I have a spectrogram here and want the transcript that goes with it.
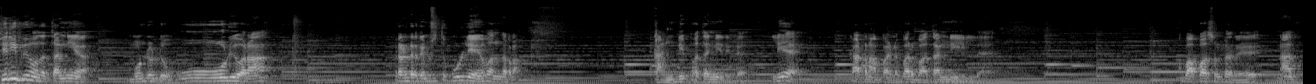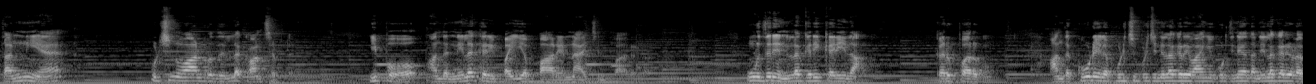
திருப்பியும் அந்த தண்ணியை முண்டுட்டு ஓடி வரான். ரெண்டரை நிமிஷத்துக்குள்ளேயே வந்துடுறான். கண்டிப்பாக தண்ணி இருக்கு. இல்லையே? காட்டுறான் அப்பா பாருப்பா தண்ணி இல்லை. அப்போ அப்பா சொல்கிறாரு நான் தண்ணியை பிடிச்சினுவான்றது இல்லை கான்செப்ட் இப்போது அந்த நிலக்கரி பைய பாரு என்ன ஆச்சுன்னு பாரு உங்களுக்கு தெரியும் நிலக்கரி கறி தான் கருப்பாக இருக்கும். அந்த கூடையில் பிடிச்சி பிடிச்சி நிலக்கரி வாங்கி கொடுத்தினே அந்த நிலக்கரியோட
